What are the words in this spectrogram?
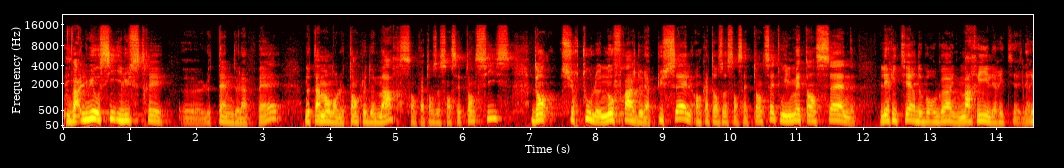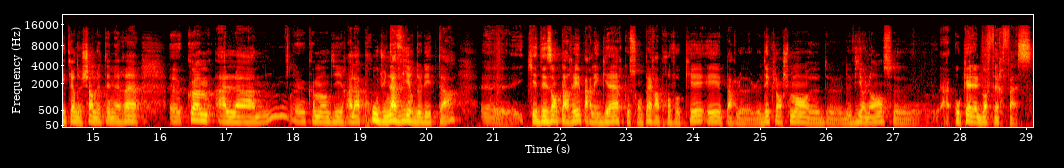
va lui aussi illustrer euh, le thème de la paix notamment dans le Temple de Mars en 1476, dans surtout le naufrage de la Pucelle en 1477, où il met en scène l'héritière de Bourgogne, Marie, l'héritière de Charles le Téméraire, euh, comme à la, euh, comment dire, à la proue du navire de l'État, euh, qui est désemparé par les guerres que son père a provoquées et par le, déclenchement de, de violences auxquelles elle doit faire face.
